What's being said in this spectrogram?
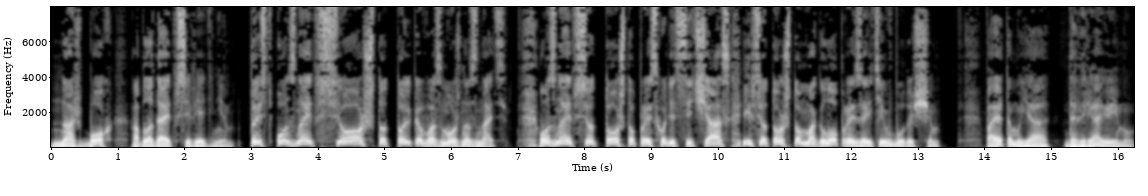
наш Бог обладает всеведением. То есть Он знает все, что только возможно знать. Он знает все то, что происходит сейчас, и все то, что могло произойти в будущем. Поэтому я доверяю Ему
